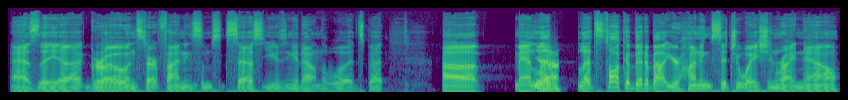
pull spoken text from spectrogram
as they uh, grow and start finding some success using it out in the woods. But uh, man, yeah. let, us talk a bit about your hunting situation right now.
